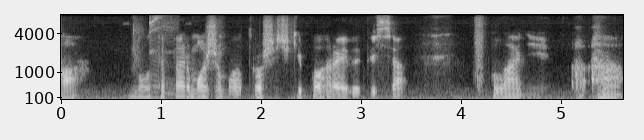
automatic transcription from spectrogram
Ага. Ну, тепер можемо трошечки погрейдитися в плані. Ага.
